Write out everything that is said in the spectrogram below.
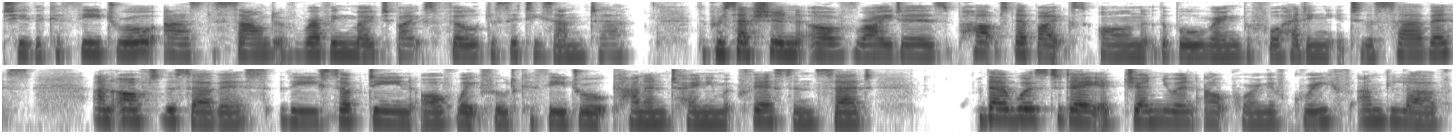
to the cathedral as the sound of revving motorbikes filled the city centre. The procession of riders parked their bikes on the bullring before heading to the service, and after the service, the sub-dean of Wakefield Cathedral, Canon Tony McPherson, said, There was today a genuine outpouring of grief and love,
